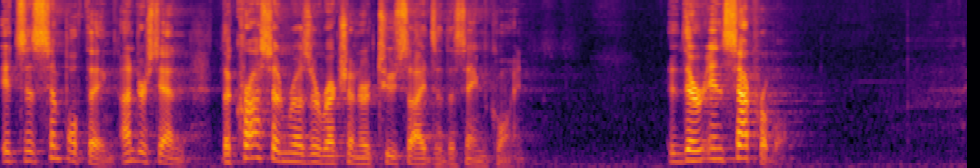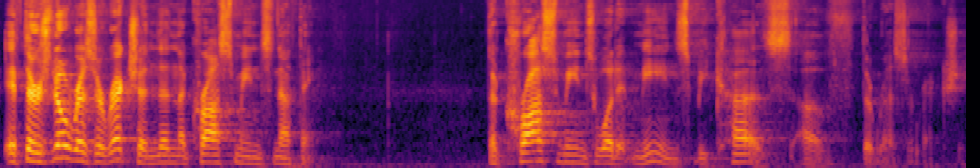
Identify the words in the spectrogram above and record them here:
it's a simple thing. Understand, the cross and resurrection are two sides of the same coin. They're inseparable. If there's no resurrection, then the cross means nothing. The cross means what it means because of the resurrection.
